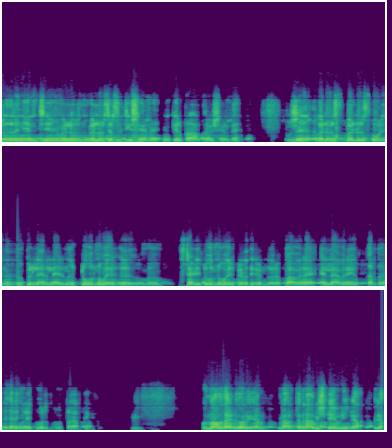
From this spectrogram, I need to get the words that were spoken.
ബ്രദറെ ഞാൻ വെള്ളൂർ വെള്ളൂർ ചർച്ചിൽ ജീഷയാണ്. എനിക്കൊരു പ്രാർത്ഥന വിഷയമുണ്ട് ഇന്ന് വെള്ളൂർ വെള്ളൂർ സ്കൂളിൽ നിന്ന് പിള്ളേരെല്ലായിരുന്നു ടൂറിന് പോയ സ്റ്റഡി ടൂറിന് പോയിരിക്കുകയാണ് തിരുവനന്തപുരം. അപ്പൊ അവരെ എല്ലാവരെയും കർത്താവിന്റെ കരങ്ങളിലേക്ക് കൊടുത്തു പ്രാർത്ഥിക്കുന്നു ഒന്നാമതായിട്ട് പറയാം പ്രാർത്ഥന വിഷയമില്ല. ഒരു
